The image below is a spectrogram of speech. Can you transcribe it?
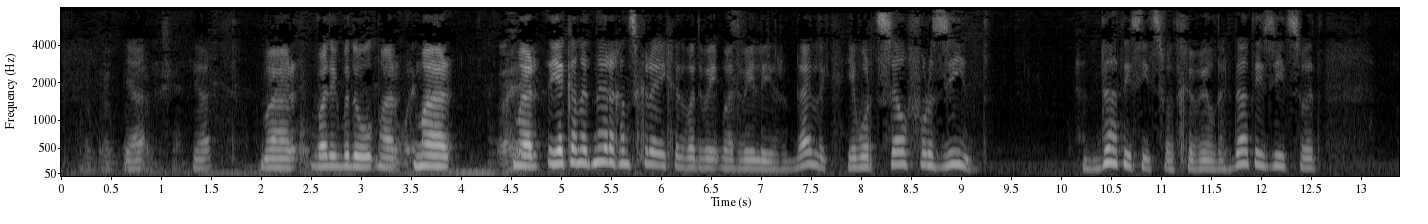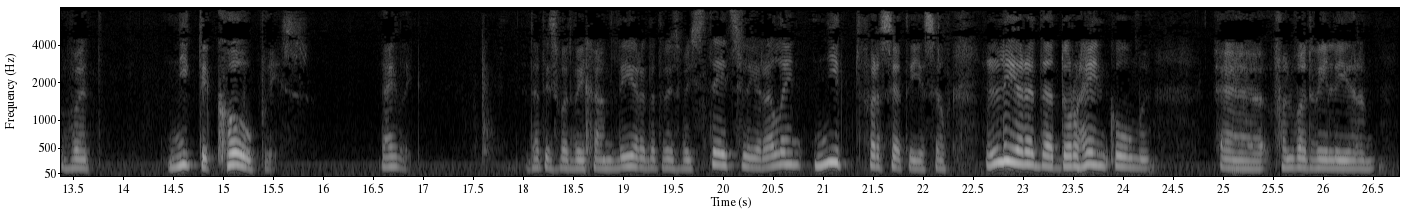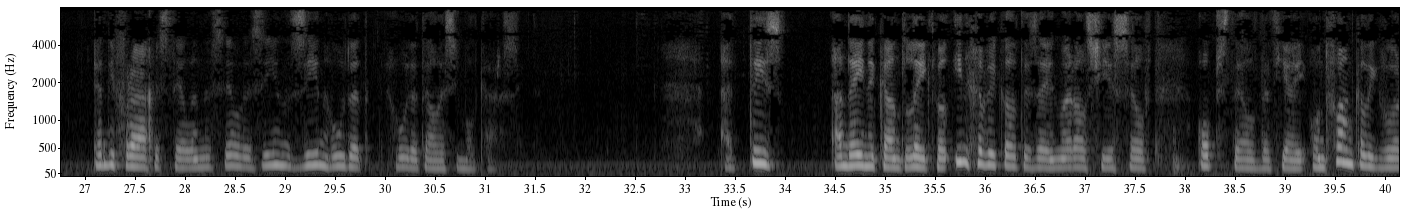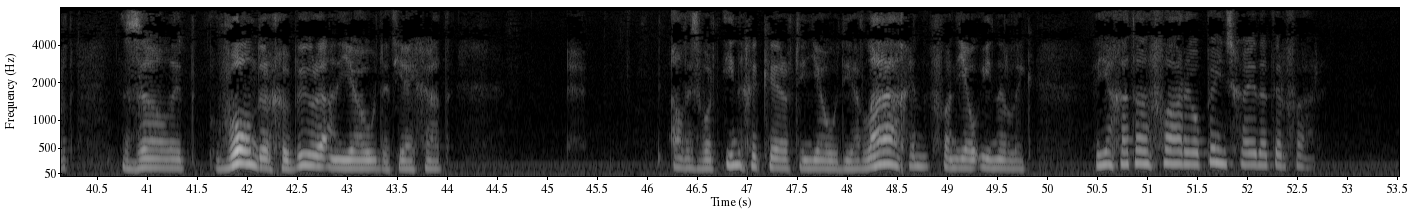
ja, ja, maar wat ik bedoel, maar, maar, maar je kan het nergens krijgen wat wij, wat wij leren, duidelijk, je wordt zelfvoorziend, en dat is iets wat geweldig, dat is iets wat, wat niet te koop is, duidelijk. Dat is wat wij gaan leren, dat wij steeds leren. Alleen niet verzetten jezelf. Leren dat doorheen komen uh, van wat wij leren. En die vragen stellen en hetzelfde zien, zien hoe dat, hoe dat alles in elkaar zit. Het is aan de ene kant lijkt wel ingewikkeld te zijn, maar als je jezelf opstelt dat jij ontvankelijk wordt, zal het wonder gebeuren aan jou dat jij gaat alles wordt ingekerfd in jou, die lagen van jouw innerlijk. En je gaat ervaren, opeens ga je dat ervaren.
